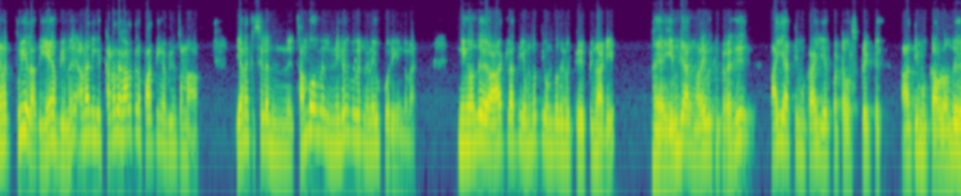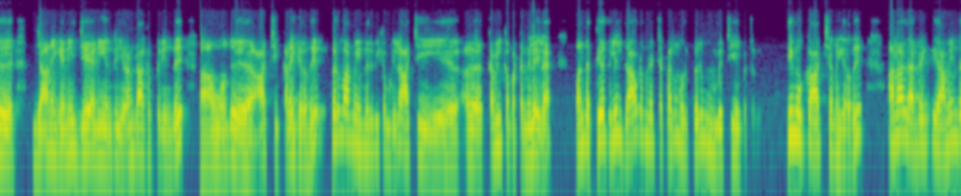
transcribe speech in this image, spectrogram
எனக்கு புரியல அது ஏன் அப்படின்னு. ஆனா நீங்க கடந்த காலத்துல பாத்தீங்க அப்படின்னு சொன்னா எனக்கு சில சம்பவங்கள் நிகழ்வுகள் நினைவுக்கு வருகின்றன நீங்க வந்து ஆயிரத்தி தொள்ளாயிரத்தி எண்பத்தி ஒன்பதுகளுக்கு பின்னாடி எம்ஜிஆர் மறைவுக்கு பிறகு அஇஅதிமுக ஏற்பட்ட ஒரு ஸ்பிளிட் அதிமுகவில் வந்து ஜானகி அணி ஜே அணி என்று இரண்டாக பிரிந்து அவங்க வந்து ஆட்சி கலைக்கிறது பெரும்பான்மையை நிரூபிக்க முடியல. ஆட்சி கவிழ்க்கப்பட்ட நிலையில வந்த தேர்தலில் திராவிட முன்னேற்ற கழகம் ஒரு பெரும் வெற்றியை பெற்றது. திமுக ஆட்சி அமைகிறது. ஆனால் அன்றைக்கு அமைந்த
